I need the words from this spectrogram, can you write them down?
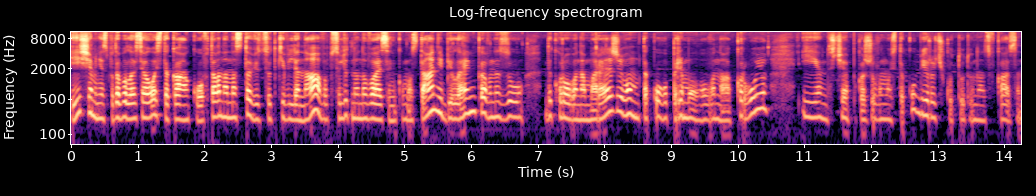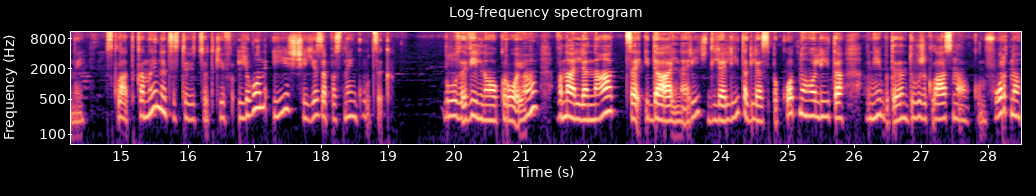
І ще мені сподобалася ось така кофта. Вона на 100% ляна, в абсолютно новесенькому стані, біленька, внизу декорована мереживом, такого прямого вона крою. І ще покажу вам ось таку бірочку. Тут у нас вказаний склад тканини, це 100% льон, і ще є запасний гудзик. Блуза вільного крою, вона ляна, це ідеальна річ для літа, для спекотного літа. В ній буде дуже класно, комфортно.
